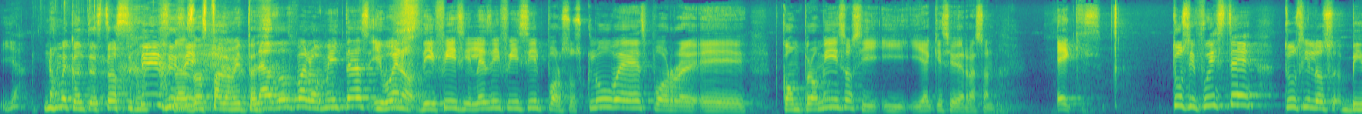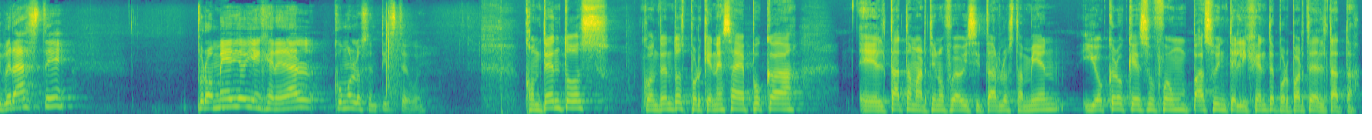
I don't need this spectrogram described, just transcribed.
Y ya, no me contestó. Sí, sí, Las sí. dos palomitas. Las dos palomitas. Y bueno, difícil, es difícil por sus clubes, por eh, compromisos y, y, y X y de razón. X. Tú sí fuiste, tú sí los vibraste. Promedio y en general, ¿cómo lo sentiste, güey? Contentos, contentos porque en esa época el Tata Martino fue a visitarlos también. Y yo creo que eso fue un paso inteligente por parte del Tata,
